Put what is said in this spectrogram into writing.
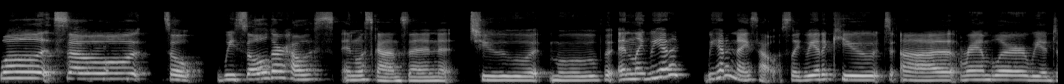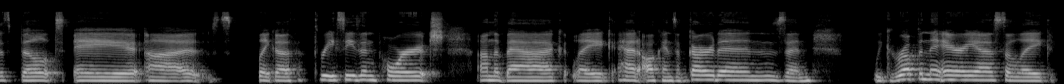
Well, so so we sold our house in Wisconsin to move and like we had a we had a nice house. Like we had a cute uh rambler. We had just built a uh like a three season porch on the back, like had all kinds of gardens and we grew up in the area so like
